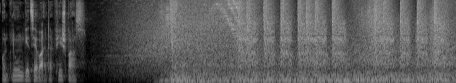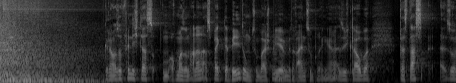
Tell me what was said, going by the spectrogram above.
Und nun geht's hier weiter. Viel Spaß. Genauso finde ich das, um auch mal so einen anderen Aspekt der Bildung zum Beispiel mhm. mit reinzubringen. Ja? Also ich glaube, dass das also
